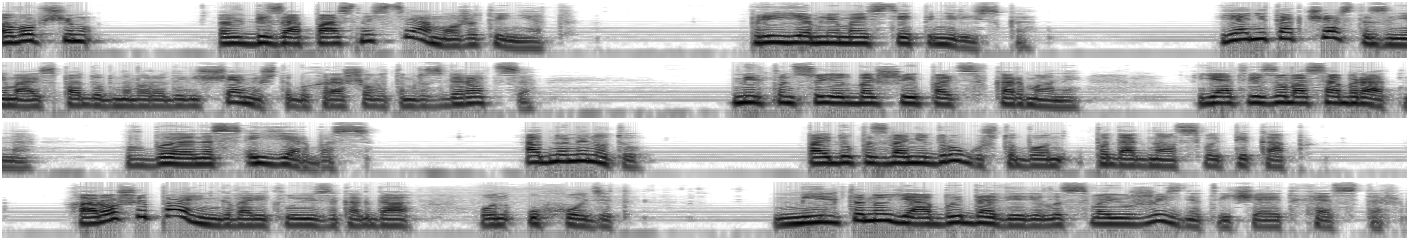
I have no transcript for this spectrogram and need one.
В общем, в безопасности, а может и нет. Приемлемая степень риска. Я не так часто занимаюсь подобного рода вещами, чтобы хорошо в этом разбираться — Мильтон сует большие пальцы в карманы. «Я отвезу вас обратно, в Буэнос-Ербас. Одну минуту. Пойду позвоню другу, чтобы он подогнал свой пикап». «Хороший парень», — говорит Луиза, когда он уходит. «Мильтону я бы доверила свою жизнь», — отвечает Хестер.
